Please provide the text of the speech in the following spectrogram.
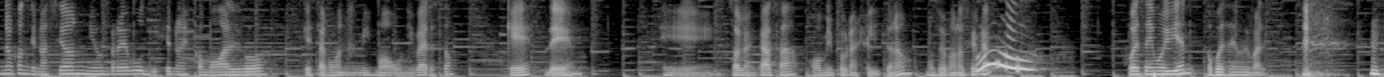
no continuación ni un reboot, dijeron es como algo que está como en el mismo universo que de eh, Solo en casa o Mi pobre angelito, ¿no? No se conoce acá. Puede salir muy bien o puede salir muy mal.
